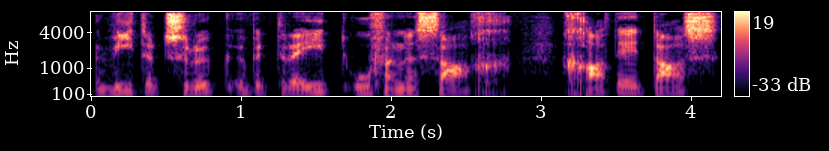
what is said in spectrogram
wieder zurück überträgt auf eine Sache, kann der das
